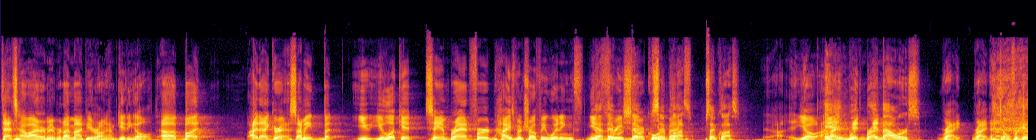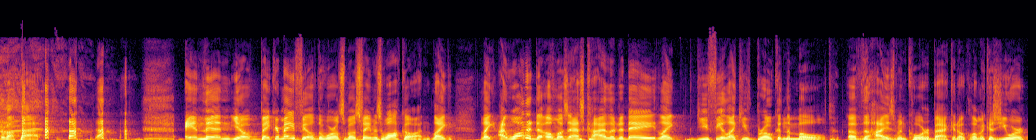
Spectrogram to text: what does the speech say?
that's how I remember it. I might be wrong. I'm getting old. Uh, but I digress. I mean, but you, you look at Sam Bradford, Heisman Trophy winning, you know, they were- three star quarterback. Same class. Same class. You know, And Hei- with Brett Bowers. Right, right. Don't forget about that. and then you know Baker Mayfield, the world's most famous walk on. Like, like I wanted to almost ask Kyler today. Like, do you feel like you've broken the mold of the Heisman quarterback at Oklahoma? Because you were,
